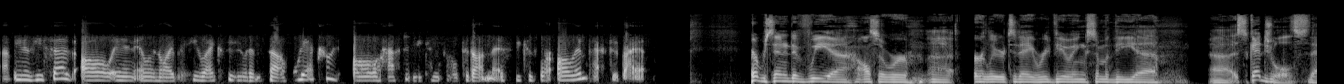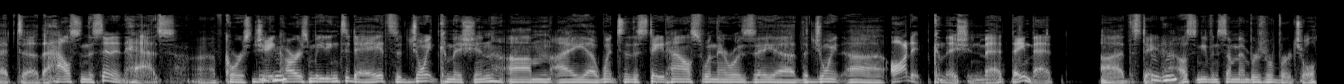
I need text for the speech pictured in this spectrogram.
um, you know, he says all in Illinois, but he likes to do it himself. We actually all have to be consulted on this because we're all impacted by it. Representative, we uh, also were uh, earlier today reviewing some of the uh, uh, schedules that uh, the House and the Senate has. Uh, of course, Jay JCAR's meeting today. It's a joint commission. Um, I uh, went to the State House when there was a uh, the joint uh, audit commission met. They met uh, at the State House, and even some members were virtual.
